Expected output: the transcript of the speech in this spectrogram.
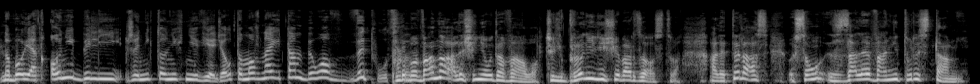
No bo jak oni byli, że nikt o nich nie wiedział, to można ich tam było wytłuc. Próbowano, ale się nie udawało. Czyli bronili się bardzo ostro. Ale teraz są zalewani turystami.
